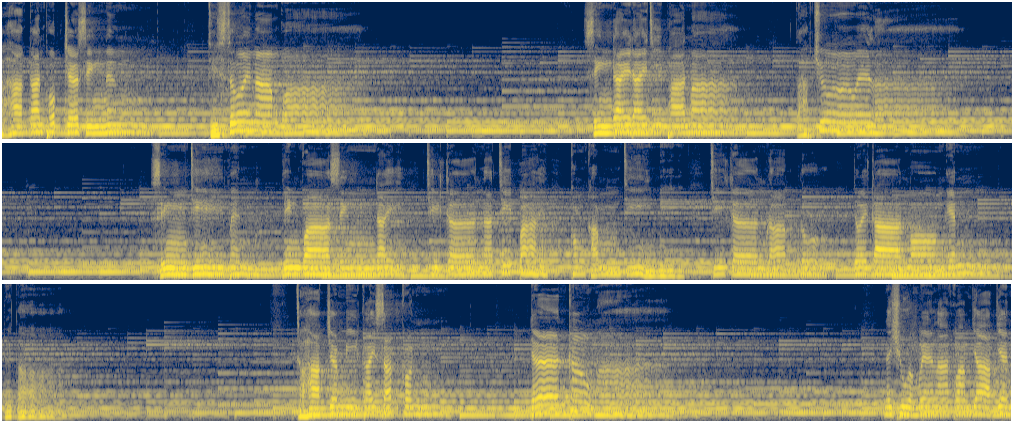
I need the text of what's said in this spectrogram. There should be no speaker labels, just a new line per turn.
ถ้าหากการพบเจอสิ่งหนึ่ง ที่สวยงามกว่า สิ่งใดๆที่ผ่านมาตราบชั่วเวลา สิ่งที่เป็นยิ่งกว่าสิ่งใด ที่เกินอธิบายของคำที่มี ที่เกินรับรู้ โดยการมองเห็นด้วยตาถ้าหากจะมีใครสักคน เดินเข้า ในช่วงเวลาความยากเย็น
